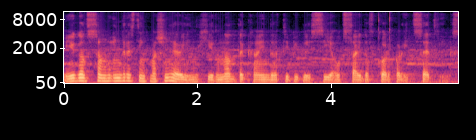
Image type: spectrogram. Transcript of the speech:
You got some interesting machinery in here, not the kind you typically see outside of corporate settings.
